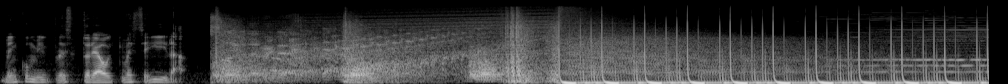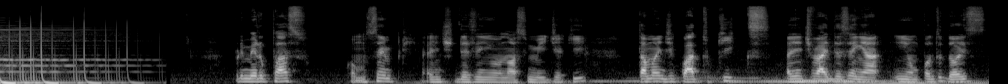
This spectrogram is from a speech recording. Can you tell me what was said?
vem comigo para esse tutorial que vai ser irado. Primeiro passo, como sempre, a gente desenhou o nosso MIDI aqui, tamanho de 4 kicks, a gente vai desenhar em 1.2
